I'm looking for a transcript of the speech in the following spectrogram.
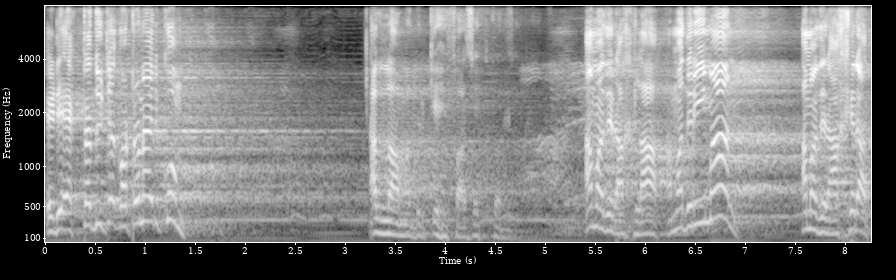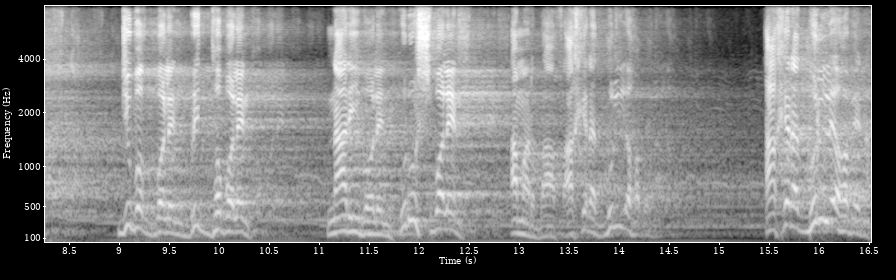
এটা একটা দুইটা ঘটনা এরকম। আল্লাহ আমাদেরকে হেফাজত করেন। আমাদের আখলা আমাদের ইমান আমাদের আখেরাত। যুবক বলেন, বৃদ্ধ বলেন, নারী বলেন, পুরুষ বলেন আমার বাপ আখেরাত ভুললে হবে না। আখেরাত ভুললে হবে না।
